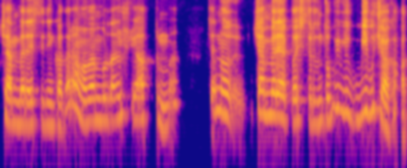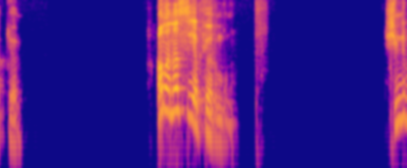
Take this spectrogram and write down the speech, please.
çembere istediğin kadar ama ben buradan üçlüye attım mı? Sen o çembere yaklaştırdın topu bir, bir buçuğa katlıyorum. Ama nasıl yapıyorum bunu? Şimdi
